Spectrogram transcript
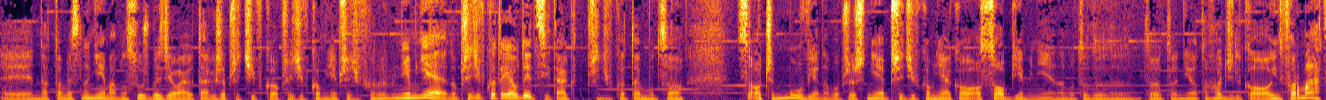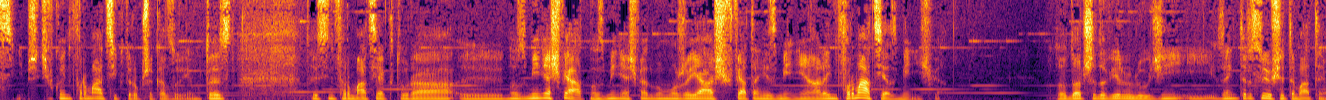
E, natomiast no nie mam, no służby działają tak, że przeciwko, przeciwko mnie, przeciwko nie mnie, no przeciwko tej audycji, tak, przeciwko temu, co, co, o czym mówię, no bo przecież nie przeciwko mnie jako osobie mnie, no bo to, to, to, to nie o to chodzi, tylko o informacji, przeciwko informacji, którą przekazuję. To jest, to jest informacja, która yy, no, zmienia świat, no zmienia świat, bo może ja świata nie zmienię, ale informacja zmieni świat. To dotrze do wielu ludzi i zainteresują się tematem.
